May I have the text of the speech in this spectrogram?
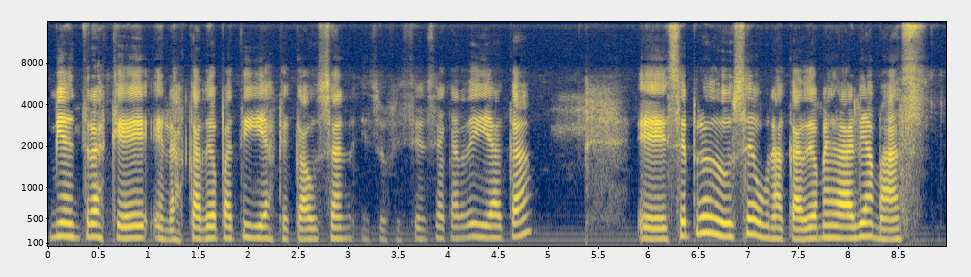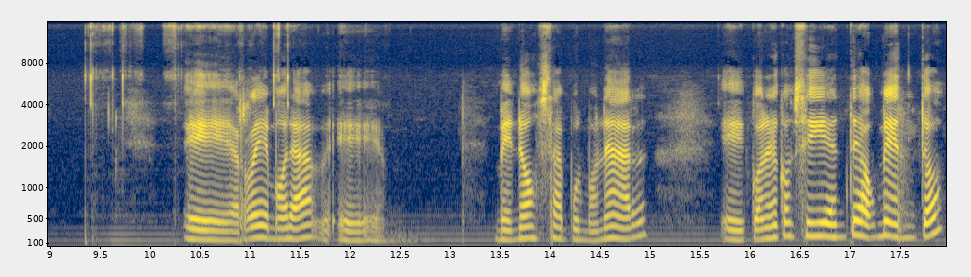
mientras que en las cardiopatías que causan insuficiencia cardíaca, eh, se produce una cardiomegalia más eh, rémora, eh, venosa pulmonar, con el consiguiente aumento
